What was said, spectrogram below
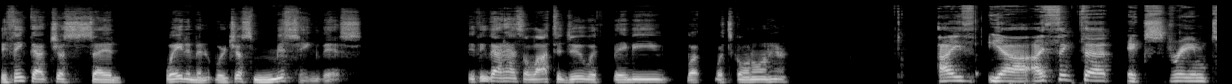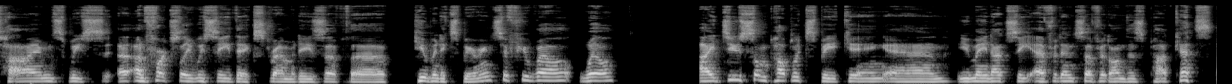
Do you think that just said, wait a minute, we're just missing this? Do you think that has a lot to do with maybe what, what's going on here? I yeah, I think that extreme times we uh, unfortunately we see the extremities of the human experience, if you will. Will I do some public speaking, and you may not see evidence of it on this podcast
